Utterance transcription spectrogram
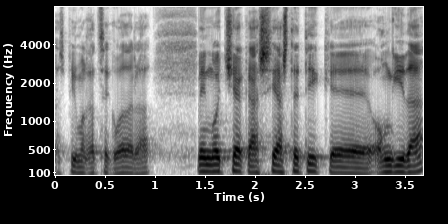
azpimagatzeko badala, bengotxeak hasi astetik eh, ongi da,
